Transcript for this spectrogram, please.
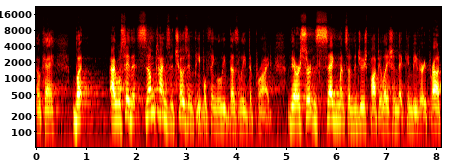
Okay? But I will say that sometimes the chosen people thing lead, does lead to pride. There are certain segments of the Jewish population that can be very proud.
